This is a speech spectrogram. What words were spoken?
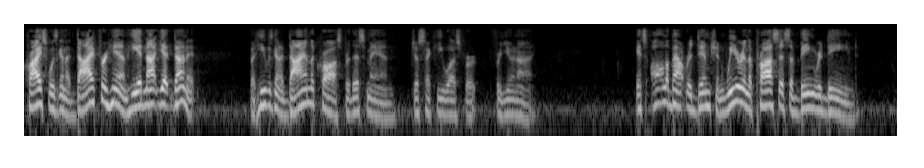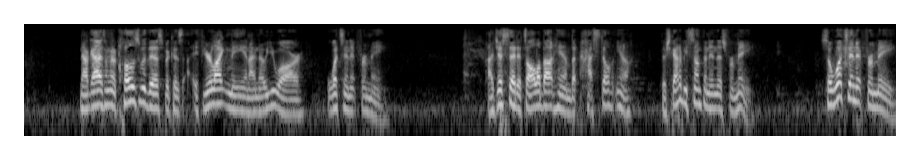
Christ was going to die for him. He had not yet done it, but he was going to die on the cross for this man, just like he was for, for you and I. It's all about redemption. We are in the process of being redeemed. Now, guys, I'm going to close with this because if you're like me, and I know you are, what's in it for me? I just said it's all about him, but I still, you know, there's got to be something in this for me. So what's in it for me?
